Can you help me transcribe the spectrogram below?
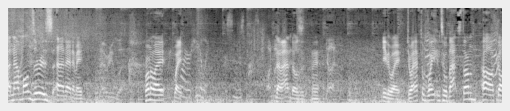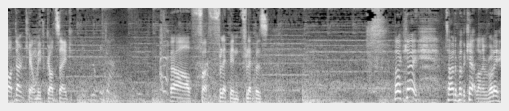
And now Monza is an enemy. Very. Run away. Wait. Require healing as soon as possible. On my No, honor. Andor's. Done. Either way. Do I have to wait until that's done? Oh god, don't kill me for God's sake. It will be done. Oh, for flipping flippers. Okay. Time to put the kettle on, everybody.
